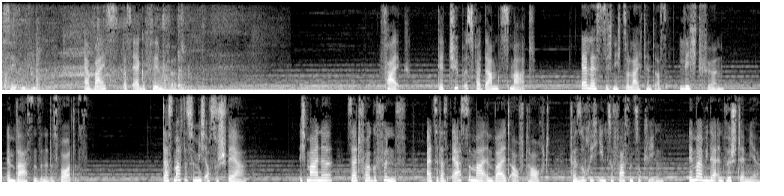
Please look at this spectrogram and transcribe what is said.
Safe in die Kamera. Er weiß, dass er gefilmt wird. Falk. Der Typ ist verdammt smart. Er lässt sich nicht so leicht hinters Licht führen. Im wahrsten Sinne des Wortes. Das macht es für mich auch so schwer. Ich meine, seit Folge 5, als er das erste Mal im Wald auftaucht, versuche ich ihn zu fassen zu kriegen. Immer wieder entwischt er mir.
